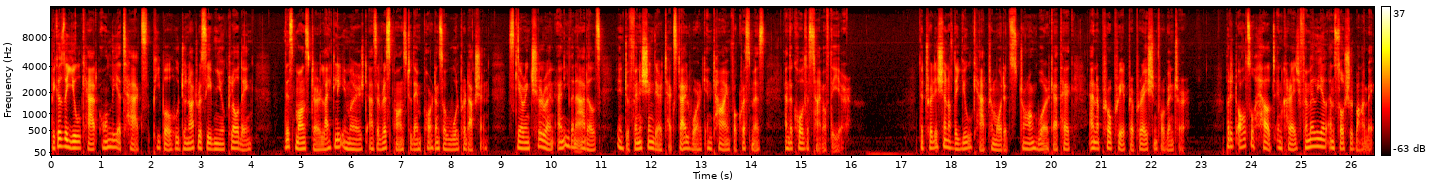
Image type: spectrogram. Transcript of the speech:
Because the Yule cat only attacks people who do not receive new clothing, this monster likely emerged as a response to the importance of wool production, scaring children and even adults into finishing their textile work in time for Christmas and the coldest time of the year. The tradition of the Yule cat promoted strong work ethic and appropriate preparation for winter, but it also helped encourage familial and social bonding.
